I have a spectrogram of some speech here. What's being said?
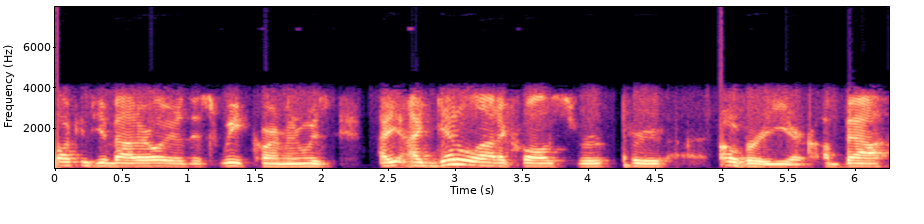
talking to you about earlier this week, Carmen, was I, I get a lot of calls for, for over a year about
